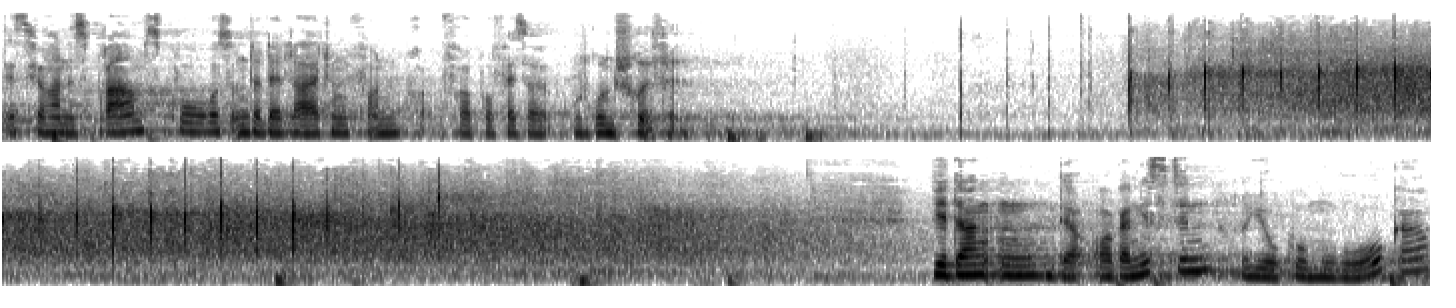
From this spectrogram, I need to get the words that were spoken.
des Johannes Brahms Chores unter der Leitung von Frau Professor Gudrun Schröfel. Wir danken der Organistin Ryoko Muruoka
